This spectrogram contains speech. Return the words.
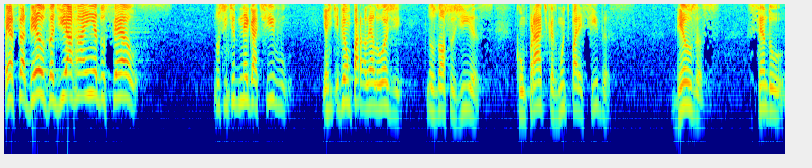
essa deusa de a rainha dos céus, no sentido negativo. E a gente vê um paralelo hoje, nos nossos dias, com práticas muito parecidas. Deusas sendo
